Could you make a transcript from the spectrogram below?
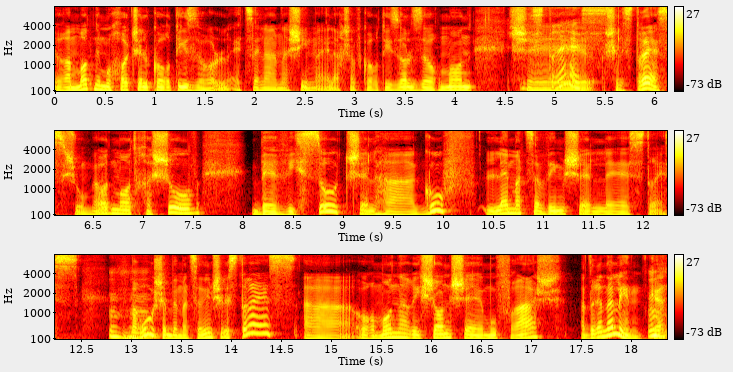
רמות נמוכות של קורטיזול אצל האנשים האלה. עכשיו, קורטיזול זה הורמון של ש... סטרס. של סטרס, שהוא מאוד מאוד חשוב בוויסות של הגוף למצבים של סטרס. Mm-hmm. ברור שבמצבים של סטרס, ההורמון הראשון שמופרש, אדרנלין, mm-hmm. כן?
